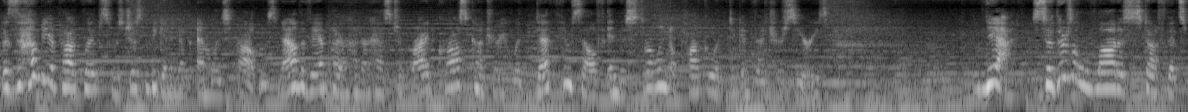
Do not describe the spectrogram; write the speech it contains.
The zombie apocalypse was just the beginning of Emily's problems. Now the vampire hunter has to ride cross country with Death himself in this thrilling apocalyptic adventure series. Yeah, so there's a lot of stuff that's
